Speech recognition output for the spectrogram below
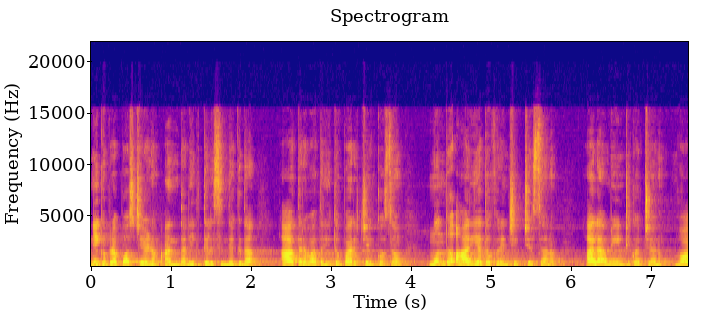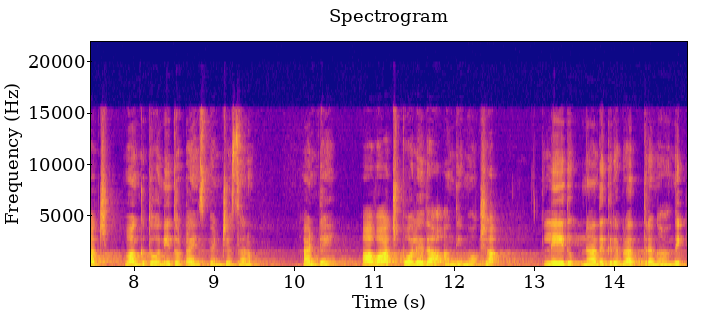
నీకు ప్రపోజ్ చేయడం అంతా నీకు తెలిసిందే కదా. ఆ తర్వాత నీతో పరిచయం కోసం ముందు ఆర్యతో ఫ్రెండ్షిప్ చేశాను. అలా మీ ఇంటికి వచ్చాను వాచ్ వంకతో నీతో టైం స్పెండ్ చేశాను. అంటే ఆ వాచ్ పోలేదా? అంది మోక్ష. లేదు నా దగ్గరే భద్రంగా ఉంది.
